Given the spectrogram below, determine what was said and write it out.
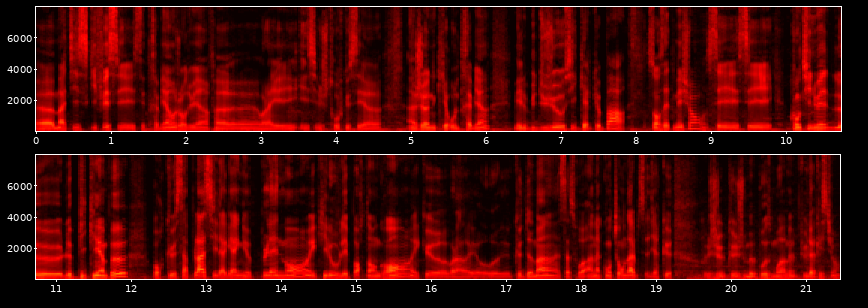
Euh, Mathis, ce qu'il fait, c'est très bien aujourd'hui. Hein. Enfin, euh, voilà, et, je trouve que c'est euh, un jeune qui roule très bien. Mais le but du jeu aussi, quelque part, sans être méchant, c'est continuer de le, piquer un peu pour que sa place, il la gagne pleinement et qu'il ouvre les portes en grand et que, voilà, que demain, ça soit un incontournable. C'est-à-dire que je, que je me pose moi même plus la question.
